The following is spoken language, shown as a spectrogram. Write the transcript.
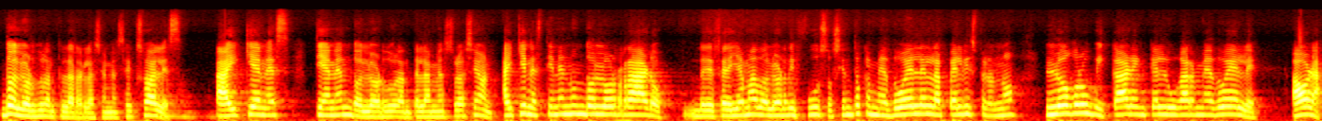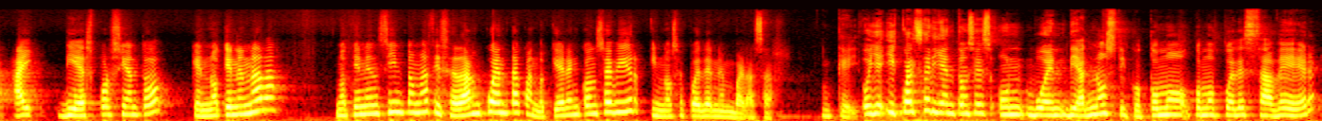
dolor durante las relaciones sexuales. Hay quienes tienen dolor durante la menstruación. Hay quienes tienen un dolor raro, se le llama dolor difuso. Siento que me duele en la pelvis, pero no logro ubicar en qué lugar me duele. Ahora, hay 10% que no tienen nada, no tienen síntomas y se dan cuenta cuando quieren concebir y no se pueden embarazar. Ok. Oye, ¿y cuál sería entonces un buen diagnóstico? ¿Cómo, cómo puedes saber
